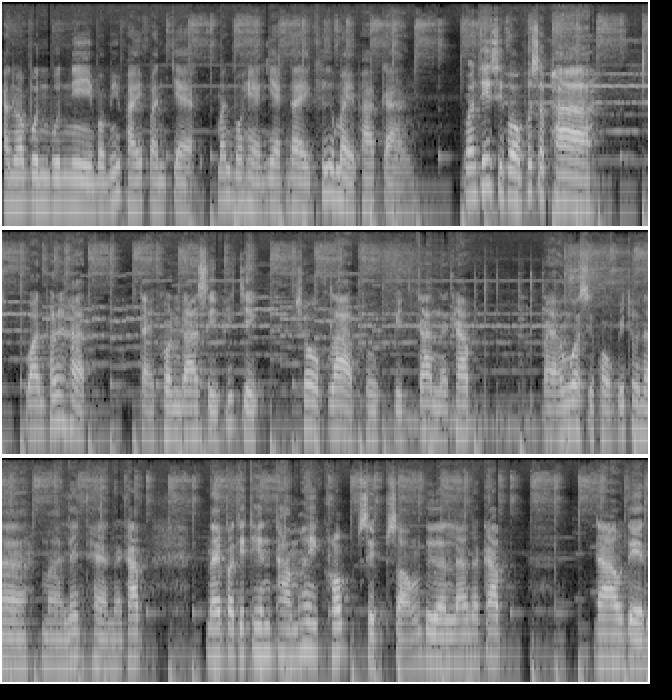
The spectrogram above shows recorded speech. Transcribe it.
อันว่าบุญบุญนีบ่มีไผปันแจก มันบ่แหกแยกได้คือไม่ภาคกลาง วันที่ 16 พฤษภา วันพฤหัส แต่คนราศีพิจิก โชคลาภถูกปิดกั้นนะครับไปเอางวด 16 มิถุนามาเล่นแทนนะครับ ในปฏิทินทำให้ครบ 12 เดือนแล้วนะครับ ดาวเด่น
